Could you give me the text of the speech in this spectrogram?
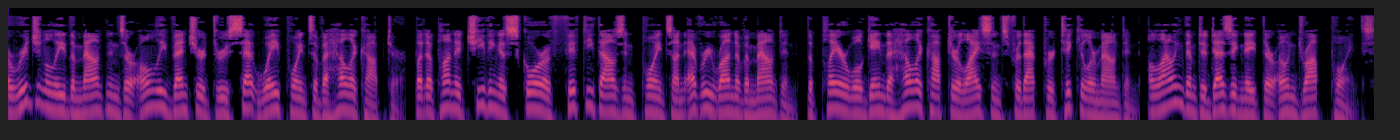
Originally the mountains are only ventured through set waypoints of a helicopter, but upon achieving a score of 50,000 points on every run of a mountain, the player will gain the helicopter license for that particular mountain, allowing them to designate their own drop points.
